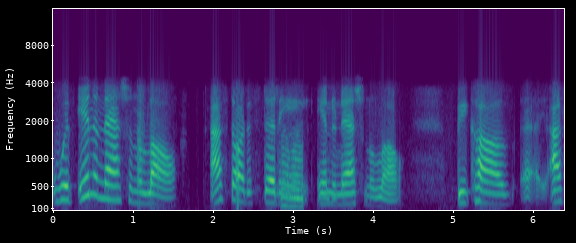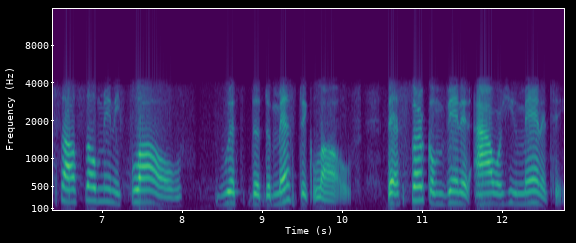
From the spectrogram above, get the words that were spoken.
with international law, I started studying international law because uh, I saw so many flaws with the domestic laws that circumvented our humanity.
